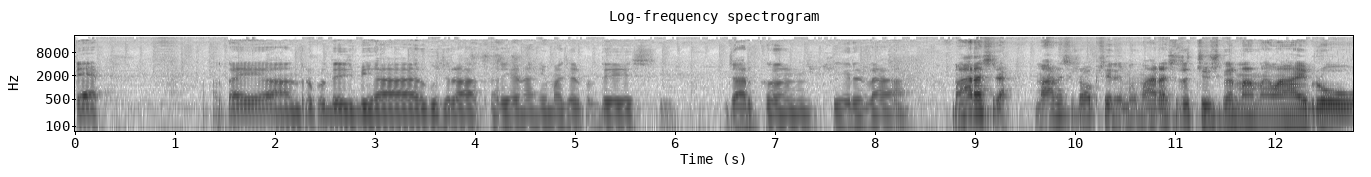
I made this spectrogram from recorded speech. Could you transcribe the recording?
tap काय आंध्र प्रदेश बिहार गुजरात हरियाणा हिमाचल प्रदेश झारखंड केरला. महाराष्ट्र. महाराष्ट्र ऑप्शन आहे. मग महाराष्ट्र चूज करणार ना आहे ब्रो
